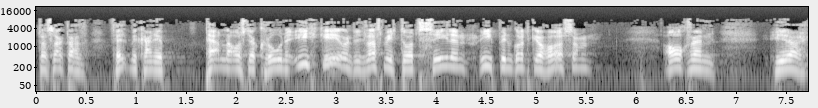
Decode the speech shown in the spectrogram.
da sagt er, fällt mir keine Perle aus der Krone. Ich gehe und ich lasse mich dort zählen. Ich bin Gott gehorsam. Auch wenn hier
